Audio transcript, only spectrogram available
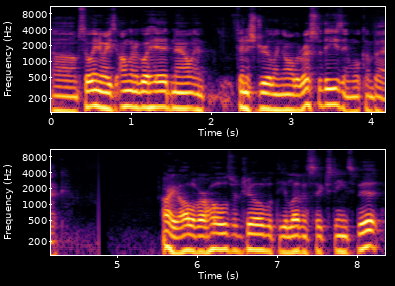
Um, so anyways, I'm going to go ahead now and finish drilling all the rest of these and we'll come back. All right, all of our holes are drilled with the 11 16 bit.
